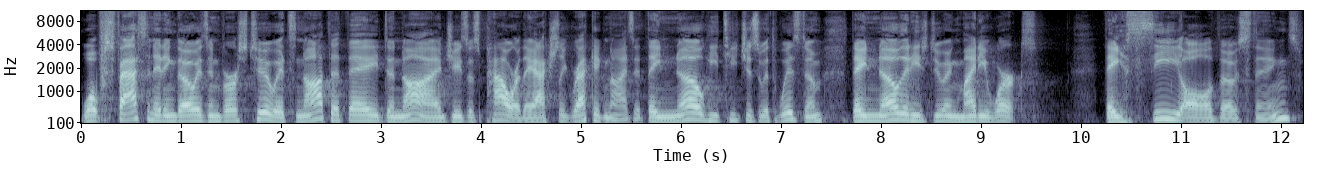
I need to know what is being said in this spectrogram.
What's fascinating, though, is in verse 2, it's not that they deny Jesus' power. They actually recognize it. They know he teaches with wisdom, they know that he's doing mighty works. They see all of those things,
